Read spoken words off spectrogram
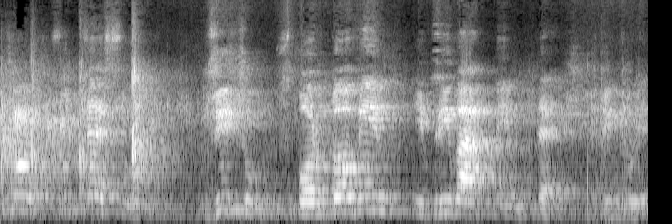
dużo sukcesu w życiu sportowym i prywatnym też. Dziękuję.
